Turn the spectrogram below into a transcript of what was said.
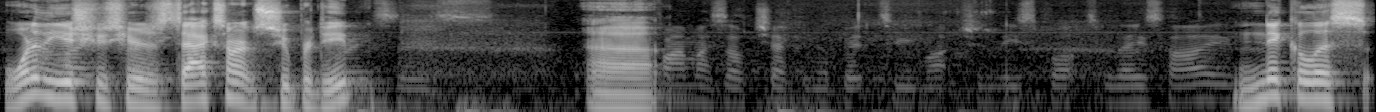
one of the issues here is stacks aren't super deep. Uh, I find myself checking a bit too much in these spots with ace high. Nicholas uh,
